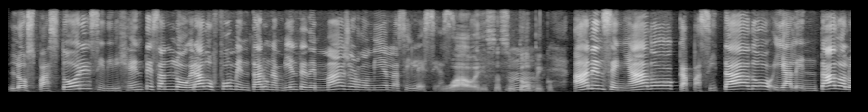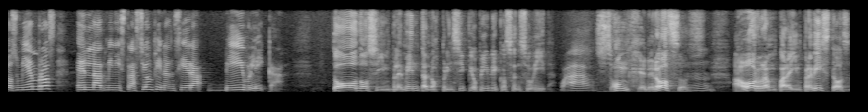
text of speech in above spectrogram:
los pastores y dirigentes han logrado fomentar un ambiente de mayordomía en las iglesias. ¡Wow! Eso es mm. utópico. Han enseñado, capacitado y alentado a los miembros en la administración financiera bíblica. Todos implementan los principios bíblicos en su vida. Wow. Son generosos, mm. ahorran para imprevistos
